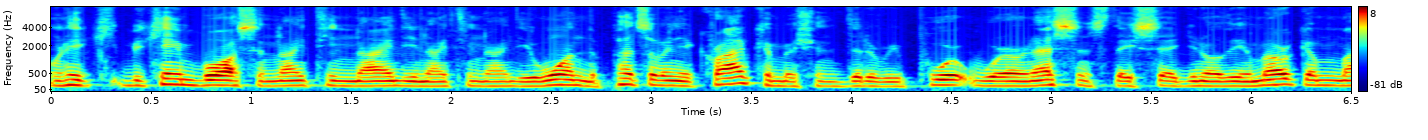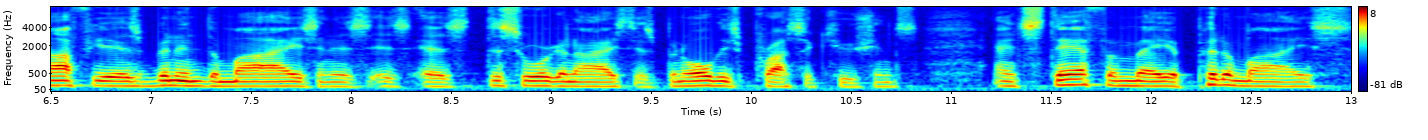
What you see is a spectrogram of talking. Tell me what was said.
when he became boss in 1990, 1991, the Pennsylvania Crime Commission did a report where, in essence, they said, you know, the American mafia has been in demise and is, is, is disorganized. There's been all these prosecutions. And Stanfa may epitomize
